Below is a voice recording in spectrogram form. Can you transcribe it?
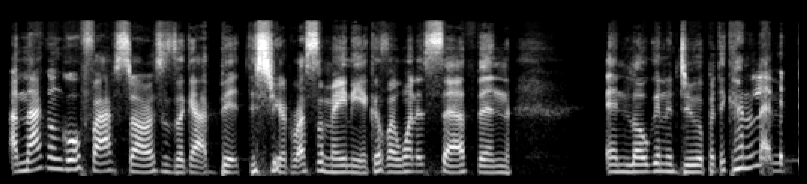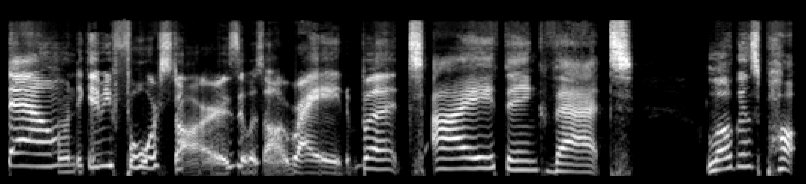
I'm not gonna go five stars since I got bit this year at WrestleMania because I wanted Seth and and Logan to do it, but they kind of let me down. They gave me four stars. It was all right, but I think that Logan's Paul.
